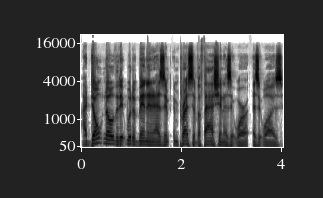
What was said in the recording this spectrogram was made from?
I don't know that it would have been in as impressive a fashion as it were as it was.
